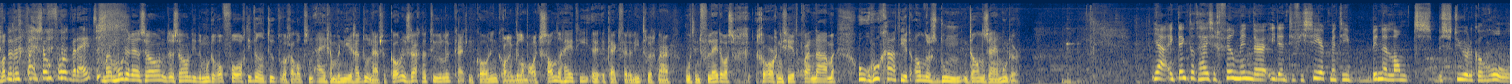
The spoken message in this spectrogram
Wat, We waren zo voorbereid. Maar moeder en zoon, de zoon die de moeder opvolgt... die wil natuurlijk wel op zijn eigen manier gaan doen. Hij heeft zijn Koningsdag natuurlijk. Hij is nu koning. Koning Willem-Alexander heet hij. Uh, kijkt verder niet terug naar hoe het in het verleden was georganiseerd qua namen. Hoe, hoe gaat hij het anders doen dan zijn moeder? Ja, ik denk dat hij zich veel minder identificeert met die binnenlandbestuurlijke rol.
